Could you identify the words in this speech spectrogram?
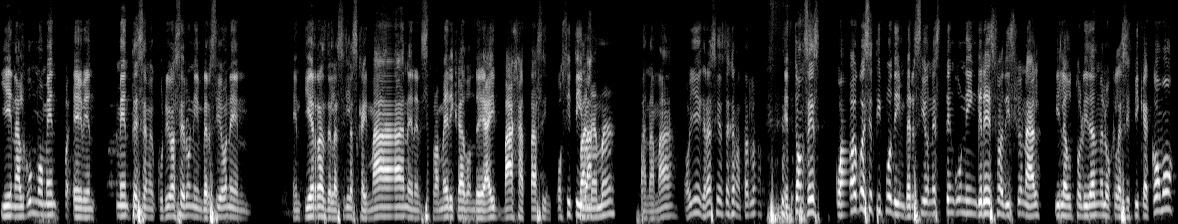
y en algún momento eventualmente se me ocurrió hacer una inversión en, en tierras de las Islas Caimán, en el Centroamérica, donde hay baja tasa impositiva. Panamá. Panamá. Oye, gracias, deja anotarlo. Entonces, Cuando hago ese tipo de inversiones, tengo un ingreso adicional y la autoridad me lo clasifica como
